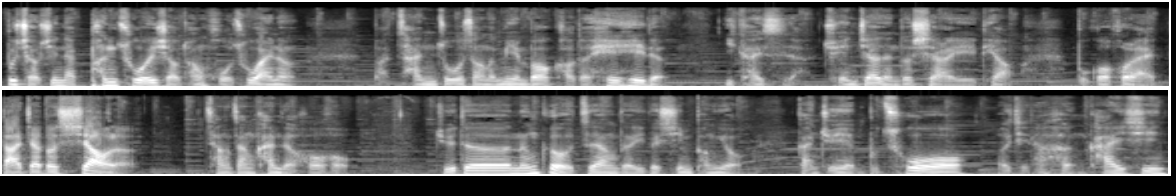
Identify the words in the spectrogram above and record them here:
不小心还喷出了一小团火出来呢，把餐桌上的面包烤得黑黑的。一开始啊，全家人都吓了一跳。”不过后来大家都笑了，畅畅看着吼吼，觉得能够有这样的一个新朋友，感觉也不错哦。而且他很开心。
